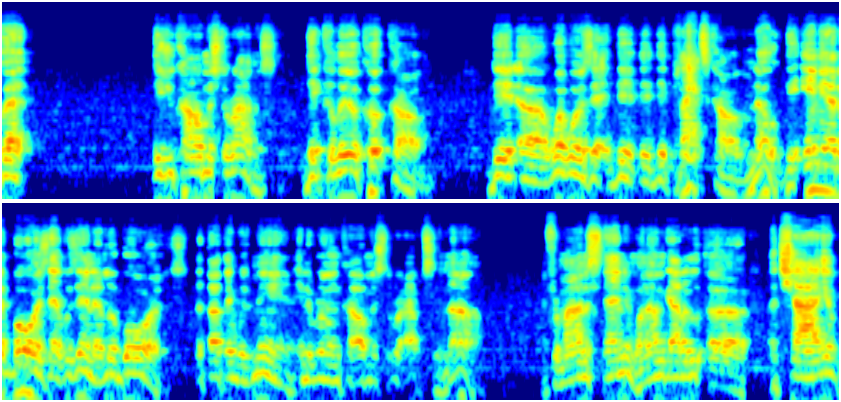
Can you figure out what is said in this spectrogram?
But did you call Mr. Robinson? Did Khalil Cooke call him? Did uh what was it? Did, did, did Platts call him? No. Did any of the boys that was in there, little boys I thought they was men in the room call Mr. Robinson? No. And from my understanding, one of them got a uh, a child.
